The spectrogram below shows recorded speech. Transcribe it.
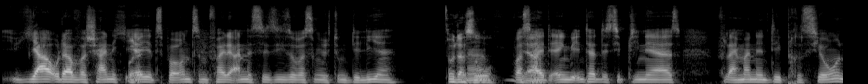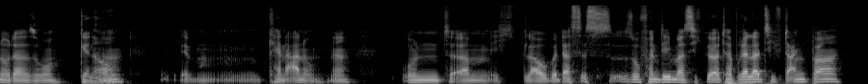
Ja, oder wahrscheinlich oder? eher jetzt bei uns im Fall der Anästhesie sowas in Richtung Delir. Oder ne? so. Was ja. halt irgendwie interdisziplinär ist. Vielleicht mal eine Depression oder so. Genau. Ne? Ähm, keine Ahnung. Ne? Und ähm, ich glaube, das ist so von dem, was ich gehört habe, relativ dankbar.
